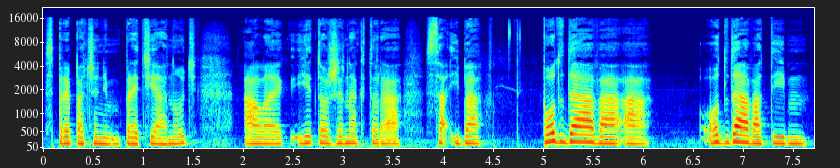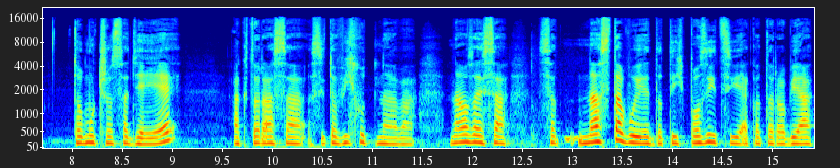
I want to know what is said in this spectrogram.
s prepačením pretiahnuť, ale je to žena, ktorá sa iba poddáva a oddáva tým tomu, čo sa deje a ktorá sa si to vychutnáva. Naozaj sa, sa nastavuje do tých pozícií, ako to robia e,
